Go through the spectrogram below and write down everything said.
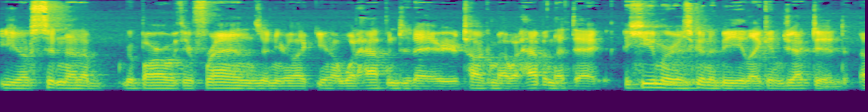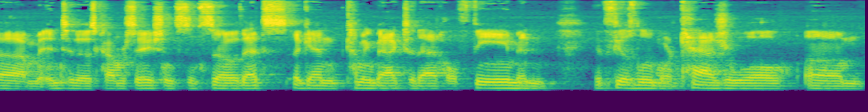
you know sitting at a, bar with your friends and you're like, you know, what happened today, or you're talking about what happened that day, humor is going to be like injected um, into those conversations, and so that's again coming back to that whole theme, and it feels a little more casual. Um,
